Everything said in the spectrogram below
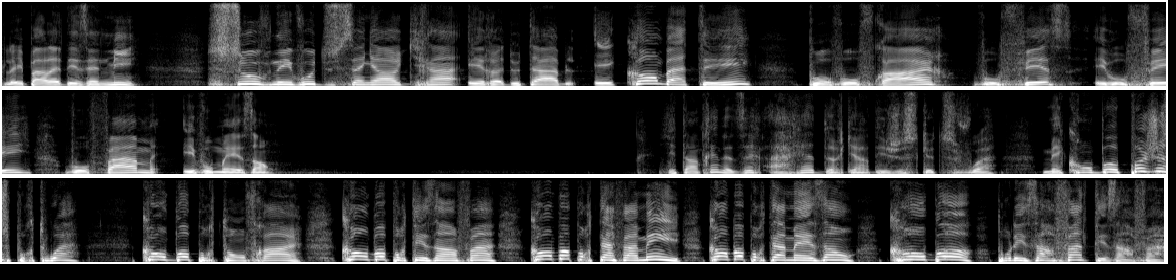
Là, il parlait des ennemis. Souvenez-vous du Seigneur grand et redoutable et combattez pour vos frères, vos fils et vos filles, vos femmes et vos maisons. Il est en train de dire, arrête de regarder juste ce que tu vois, mais combat pas juste pour toi, combat pour ton frère, combat pour tes enfants, combat pour ta famille, combat pour ta maison, combat pour les enfants de tes enfants.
